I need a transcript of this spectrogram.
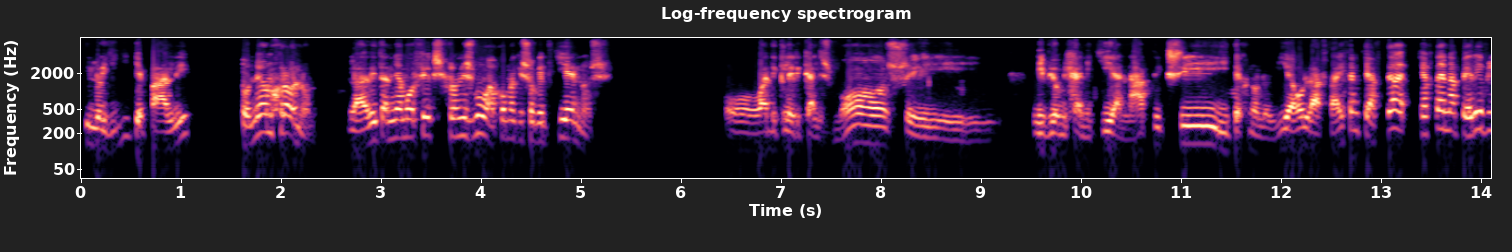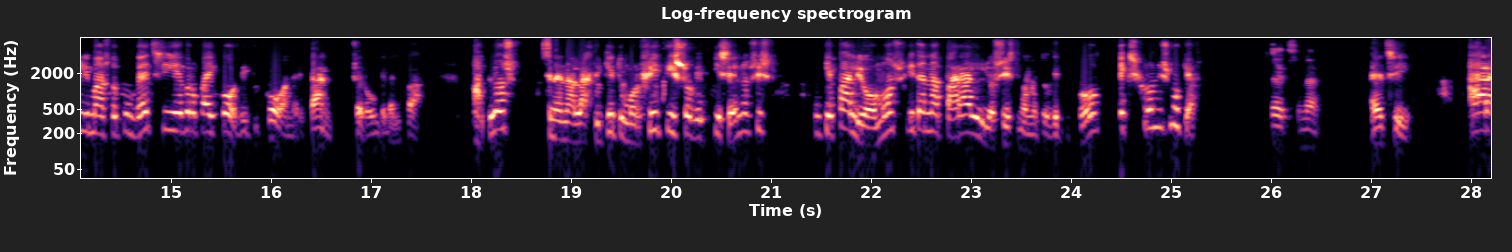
τη λογική και πάλι των νέων χρόνων. Δηλαδή ήταν μια μορφή εξυγχρονισμού, ακόμα και η Σοβιετική Ένωση. Ο αντικλερικαλισμός, η, η βιομηχανική ανάπτυξη, η τεχνολογία, όλα αυτά είχαν και αυτά, και αυτά ένα περίβλημα, ας το πούμε έτσι, ευρωπαϊκό, δυτικό, αμερικάνικο, ξέρω εγώ κτλ. Απλώς στην εναλλακτική του μορφή της Σοβιετικής Ένωσης, που και πάλι όμως ήταν ένα παράλληλο σύστημα με το δυτικό, εξυγχρονισμού κι αυτό. Έτσι, ναι. Έτσι. Άρα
